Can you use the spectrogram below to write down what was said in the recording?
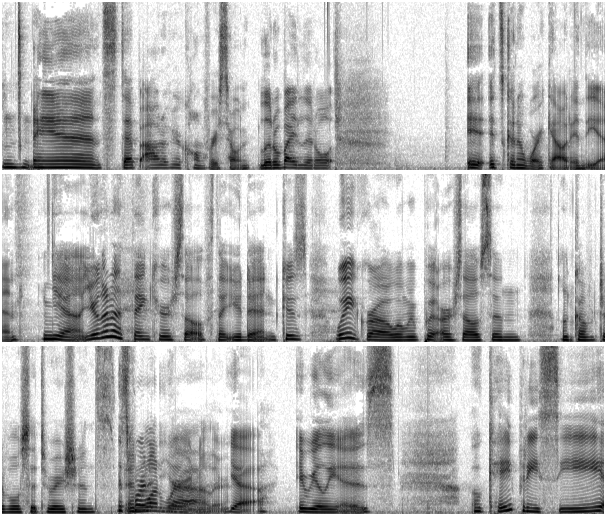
Mm-hmm. and step out of your comfort zone little by little. It, it's gonna work out in the end. Yeah, you're gonna thank yourself that you didn't, because we grow when we put ourselves in uncomfortable situations in part of- one way or another. Yeah, it really is. Okay, Prissy,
